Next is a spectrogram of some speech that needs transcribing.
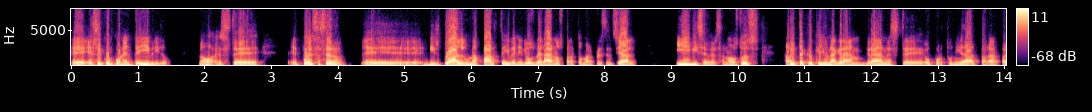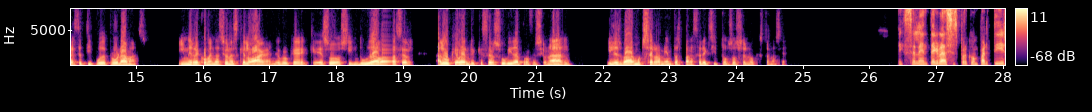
eh, ese componente híbrido. ¿No? Este, eh, puedes hacer eh, virtual una parte y venir los veranos para tomar presencial y viceversa, ¿no? Entonces, ahorita creo que hay una gran, gran este, oportunidad para, para, este tipo de programas y mi recomendación es que lo hagan. Yo creo que, que eso sin duda va a ser algo que va a enriquecer su vida profesional y les va a dar muchas herramientas para ser exitosos en lo que están haciendo. Excelente, gracias por compartir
